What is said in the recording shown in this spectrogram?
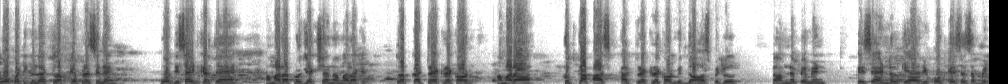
वो पर्टिकुलर क्लब के प्रेसिडेंट वो डिसाइड करते हैं हमारा प्रोजेक्शन हमारा क्लब का ट्रैक रिकॉर्ड हमारा खुद का पास का track record with the hospital हमने पेमेंट कैसे हैंडल किया रिपोर्ट कैसे सबमिट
